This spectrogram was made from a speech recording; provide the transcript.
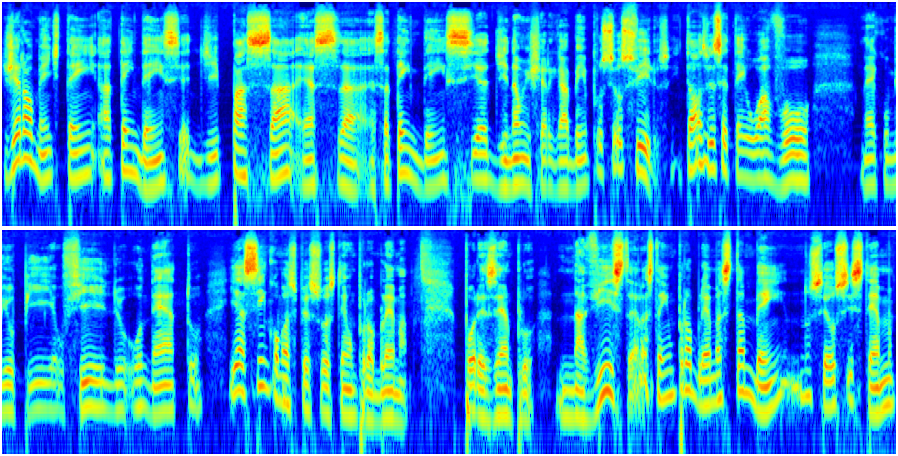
geralmente tem a tendência de passar essa, essa tendência de não enxergar bem para os seus filhos. Então, às vezes, você tem o avô, né, com miopia, o filho, o neto. E assim como as pessoas têm um problema, por exemplo, na vista, elas têm problemas também no seu sistema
